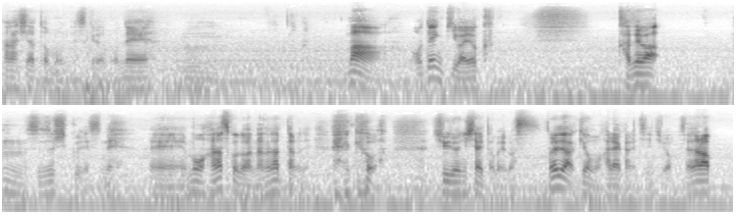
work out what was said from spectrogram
話だと思うんですけどもね、うん、まあお天気はよく風は、うん、涼しくですね、えー、もう話すことがなくなったので 今日は終了にしたいと思います。それでは今日も晴れやかな一日を。さよなら。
